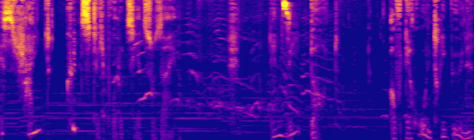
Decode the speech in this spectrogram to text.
Es scheint künstlich produziert zu sein. Denn sieh dort. Auf der hohen Tribüne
